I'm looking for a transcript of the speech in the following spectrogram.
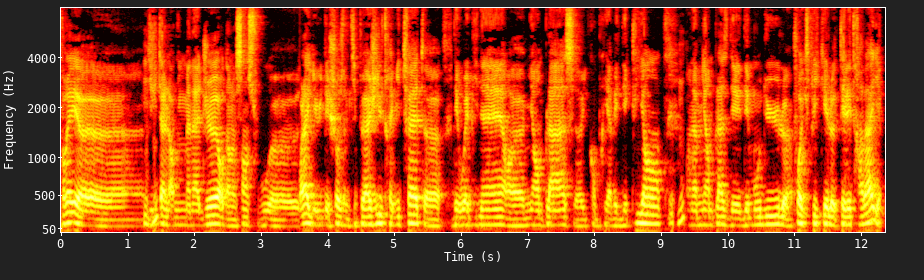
vraie mhm. digital learning manager dans le sens où euh, voilà, il y a eu des choses un petit peu agiles très vite faites, euh, des webinaires euh, mis en place, y compris avec des clients. Mhm. On a mis en place des, des, modules pour expliquer le télétravail.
